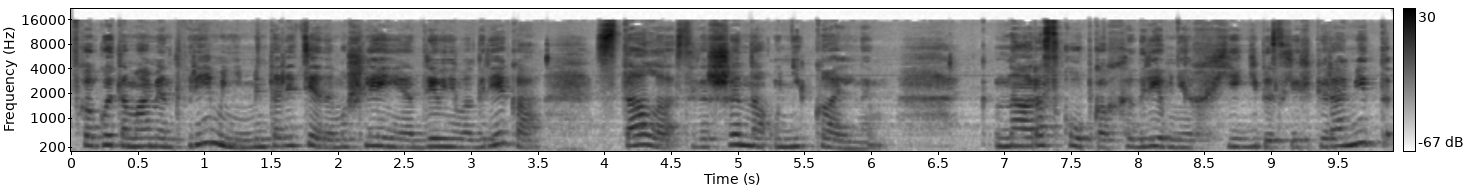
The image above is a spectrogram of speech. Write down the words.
в какой-то момент времени менталитет и мышление древнего грека стало совершенно уникальным. На раскопках древних египетских пирамид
